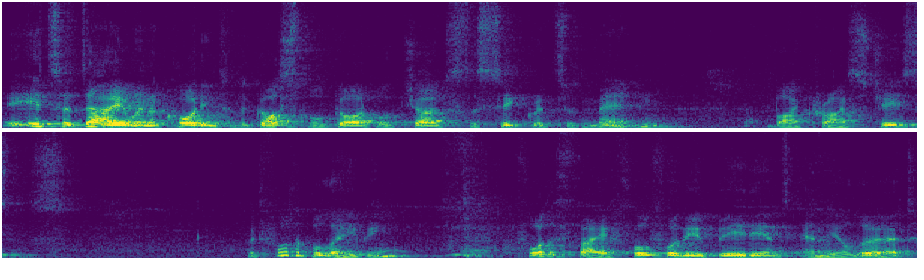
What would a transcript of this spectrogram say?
It's a day when, according to the gospel, God will judge the secrets of men by Christ Jesus. But for the believing, for the faithful, for the obedient and the alert,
